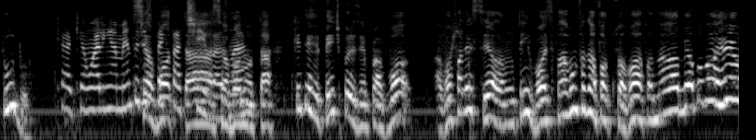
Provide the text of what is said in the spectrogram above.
tudo que é, que é um alinhamento se de avó expectativas, tá, se a avó né? não tá. Porque de repente, por exemplo, a avó, a avó faleceu, ela não tem voz. Você fala, vamos fazer uma foto com sua avó? Ela fala, não, minha avó morreu.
